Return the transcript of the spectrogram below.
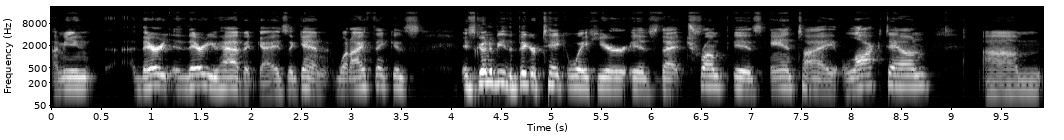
I mean, there, there you have it, guys. Again, what I think is is going to be the bigger takeaway here is that Trump is anti-lockdown, um,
